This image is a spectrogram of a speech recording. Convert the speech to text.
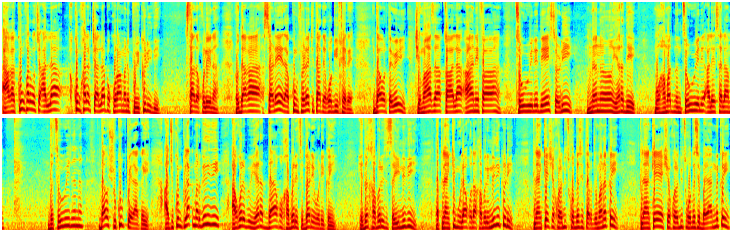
هغه کوم خلک چې الله کوم خلک چې الله په قران باندې پوي کړی دي ستا د خلینا نو دغه سړی دا کوم سړی چې تاسو غوږی خره دا ورته وی چې مازه قال انفا څو ویل دی سړی نن یره دی محمد نن څو ویل علی السلام د څو ویل نه دا شکوک پیدا کوي اج کوم کلک مرګري دي هغه به یره دا خو خبرې څه غړي وړي کوي دا خبرې څه صحیح نه دي د پلانکی مولا خو دا خبرې نه دي کړي پلانکی شیخ الحدیث خو داسې ترجمه نه کوي پلانکی شیخ الحدیث خو داسې بیان نه کوي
